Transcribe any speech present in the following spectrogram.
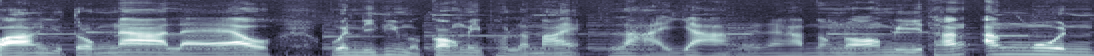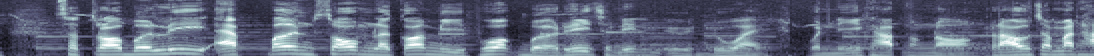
วางอยู่ตรงหน้าแล้ว วันนี้พี่หมอกล้องมีผลไม้หลายอย่างเลยนะครับ น้องๆ มีทั้งองุ่นสตรอเบอรี่แอปเปิลส้ม แล้วก็มีพวกเบอร์รี่ชนิดอื่นๆ ด้วย วันนี้ครับน้องๆ เราจะมาท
